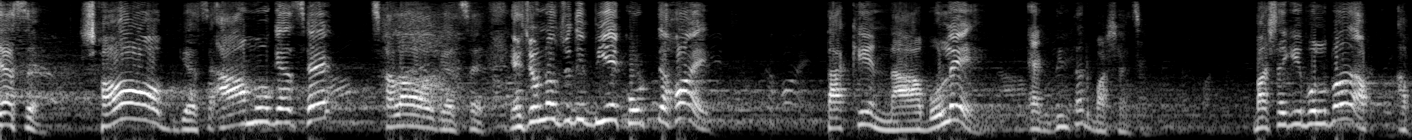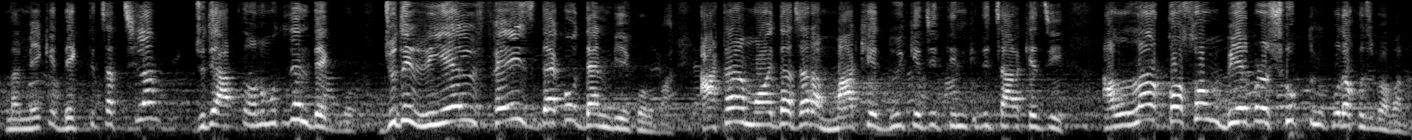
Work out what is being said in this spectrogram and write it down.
গেছে, সব গেছে, আমও গেছে, ছালাও গেছে। এজন্য যদি বিয়ে করতে হয়, তাকে না বলে একদিন তার বাসায় যাবে। বাসায় গিয়ে বলব, "আপ- আপনার মেয়েকে দেখতে চাচ্ছিলাম, যদি আপনি অনুমতি দেন, দেখব। যদি রিয়েল ফেস দেখো দেন বিয়ে করবা। আটা ময়দা যারা মাখে, দুই কেজি, তিন কেজি, চার কেজি, আল্লাহর কসম, বিয়ের পরে সুখ তুমি কোথাও খুঁজে পাবা না।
